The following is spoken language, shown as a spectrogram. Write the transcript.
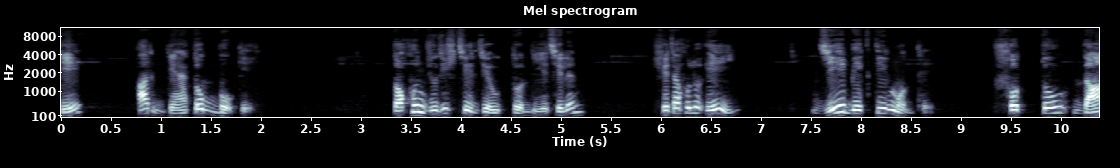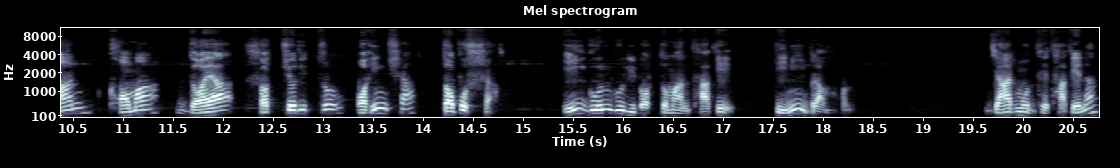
কে আর জ্ঞাতব্য কে। তখন যুধিষ্ঠির যে উত্তর দিয়েছিলেন, সেটা হলো এই, যে ব্যক্তির মধ্যে সত্য, দান, ক্ষমা, দয়া, সচ্চরিত্র, অহিংসা, তপস্যা, এই গুণগুলি বর্তমান থাকে তিনিই ব্রাহ্মণ। যার মধ্যে থাকে না,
